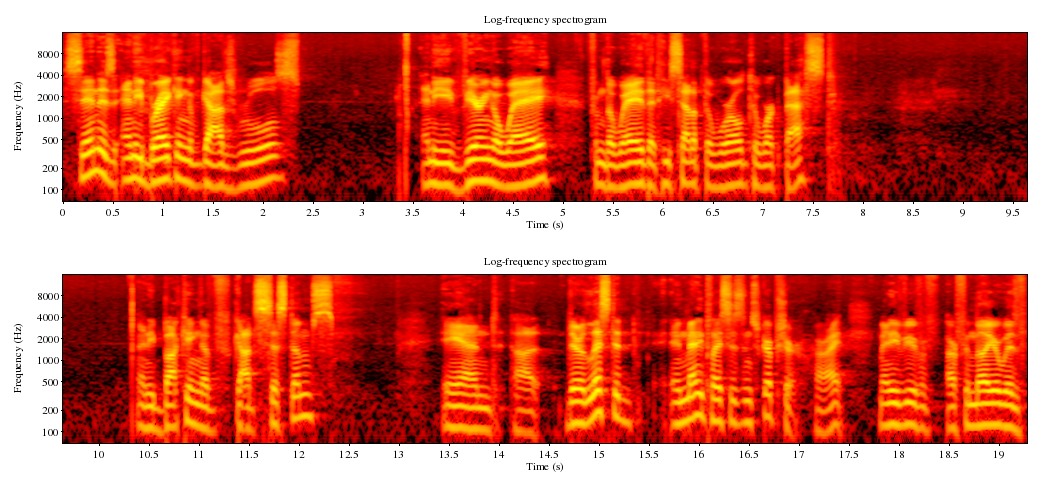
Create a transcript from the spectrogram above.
Sin is any breaking of God's rules, any veering away from the way that he set up the world to work best any bucking of God's systems. And uh, they're listed in many places in Scripture, all right? Many of you are familiar with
